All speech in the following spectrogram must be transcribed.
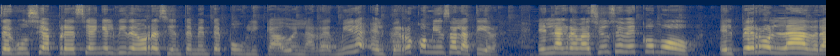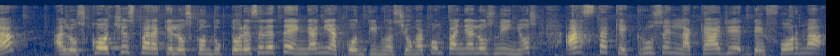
Según se aprecia en el video recientemente publicado en la red. Mire, el perro comienza a latir. En la grabación se ve como el perro ladra a los coches para que los conductores se detengan y a continuación acompaña a los niños hasta que crucen la calle de forma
